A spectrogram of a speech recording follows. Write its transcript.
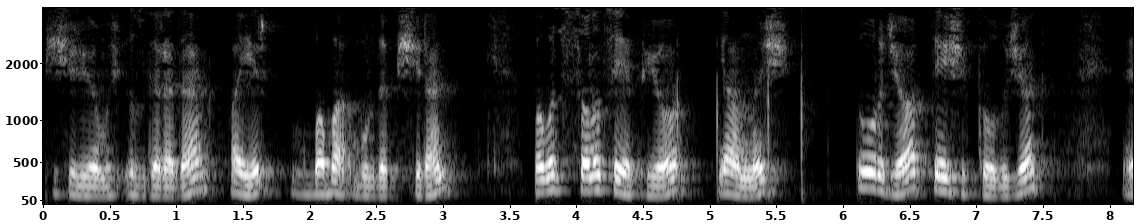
pişiriyormuş ızgarada. Hayır, baba burada pişiren. Babası salata yapıyor. Yanlış. Doğru cevap D şıkkı olacak. E,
